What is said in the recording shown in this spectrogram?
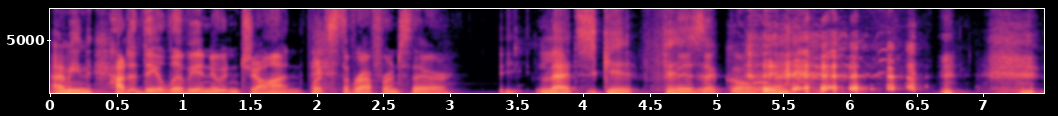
I mean, How did the Olivia Newton John? What's the reference there? Let's get physical. Physical.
